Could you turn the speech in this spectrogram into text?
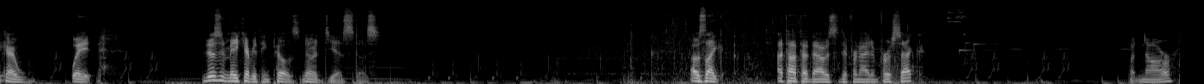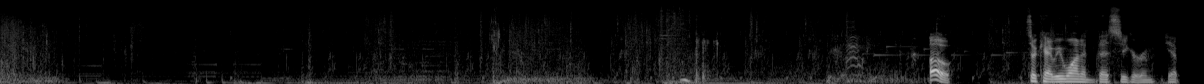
think I wait. It doesn't make everything pills. No, it yes it does. I was like, I thought that that was a different item for a sec. But nar. Oh. It's okay. We wanted the secret room. Yep.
